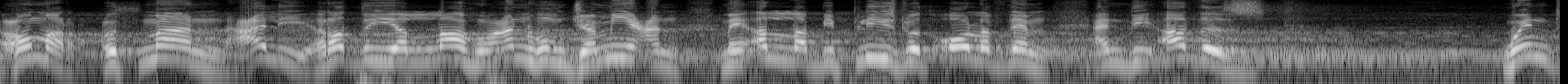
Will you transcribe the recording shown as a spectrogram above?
Umar, Uthman, Ali, radiyallahu anhum jami'an, may Allah be pleased with all of them and the others went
